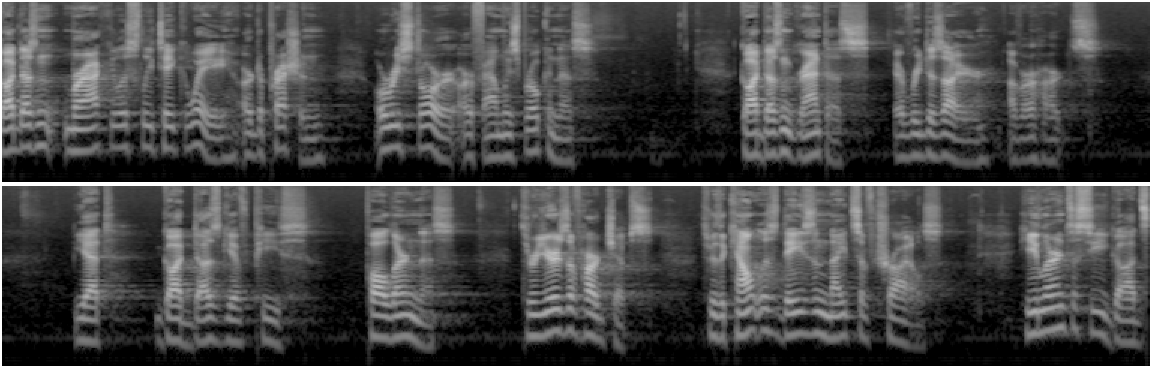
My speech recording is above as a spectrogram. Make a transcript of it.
God doesn't miraculously take away our depression or restore our family's brokenness. God doesn't grant us every desire of our hearts. Yet, God does give peace. Paul learned this. through years of hardships, through the countless days and nights of trials. He learned to see God's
